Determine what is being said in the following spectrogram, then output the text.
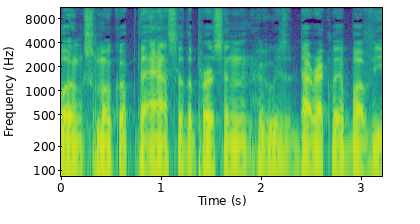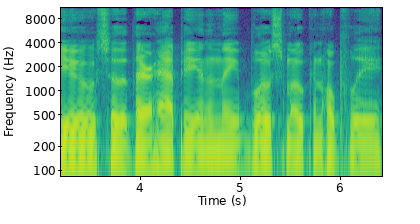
blowing smoke up the ass of the person who is directly above you, so that they're happy, and then they blow smoke, and hopefully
